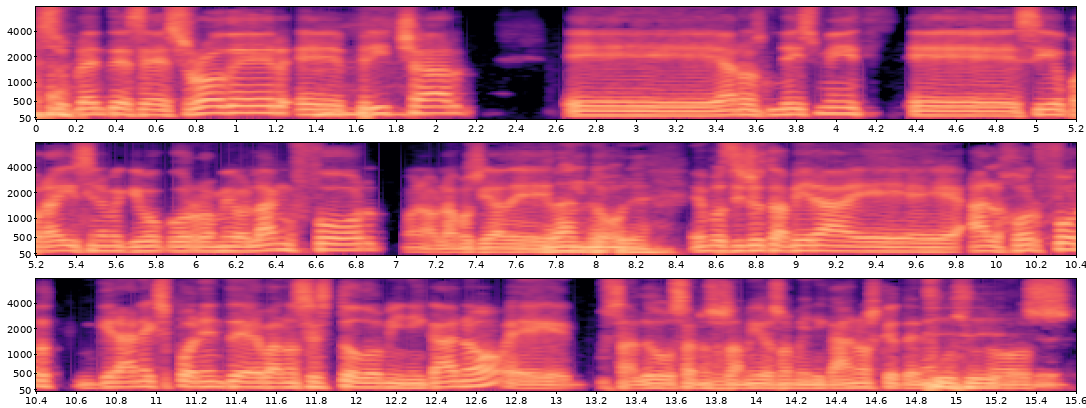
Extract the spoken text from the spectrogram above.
suplentes es Roder, Pritchard, eh, Aaron Naismith eh, sigue por ahí, si no me equivoco, Romeo Langford. Bueno, hablamos ya de. Gran nombre. Hemos dicho también a eh, Al Horford, gran exponente del baloncesto dominicano. Eh, saludos a nuestros amigos dominicanos que tenemos unos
